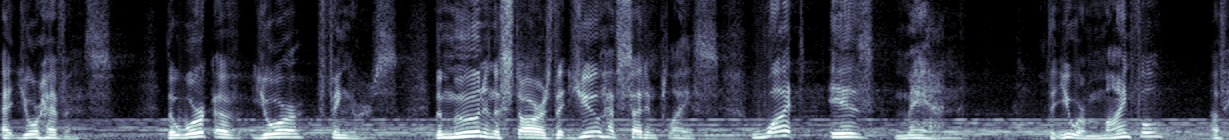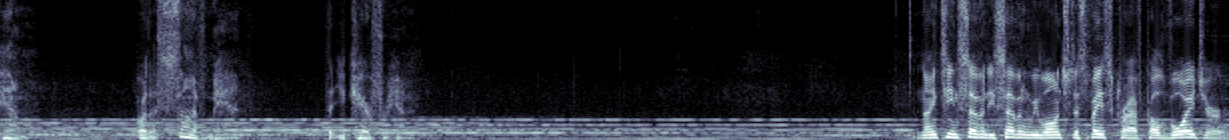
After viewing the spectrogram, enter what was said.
at your heavens, the work of your fingers, the moon and the stars that you have set in place, what is man that you are mindful of him, or the Son of Man that you care for him. In 1977, we launched a spacecraft called Voyager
